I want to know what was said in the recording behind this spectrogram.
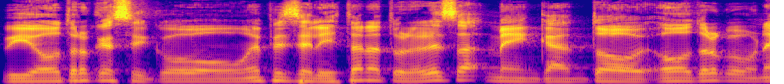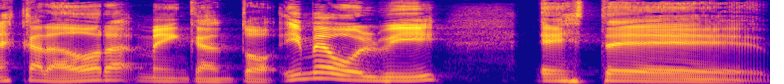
Vi otro que sí, con un especialista en naturaleza, me encantó. Otro con una escaladora, me encantó. Y me volví, este,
